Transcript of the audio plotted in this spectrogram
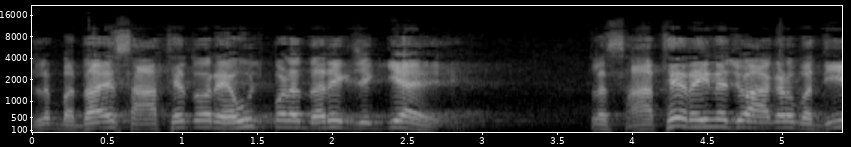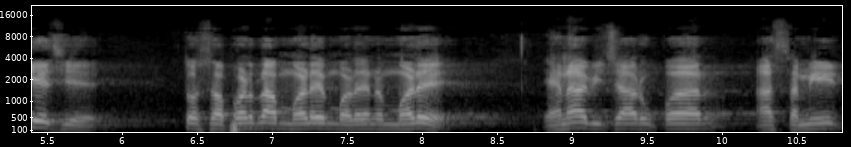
એટલે બધાએ સાથે તો રહેવું જ પડે દરેક જગ્યાએ. એટલે સાથે રહીને જો આગળ વધીએ છીએ, તો સફળતા મળે મળે ને મળે. એના વિચાર ઉપર આ સમિટ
